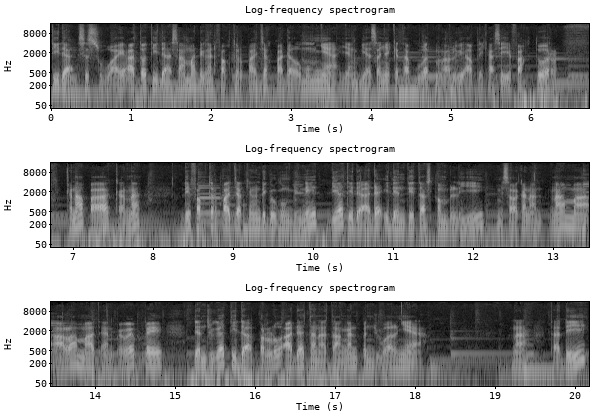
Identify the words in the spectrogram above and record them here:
tidak sesuai atau tidak sama dengan faktur pajak pada umumnya yang biasanya kita buat melalui aplikasi e-faktur. Kenapa? Karena di faktur pajak yang digunggung ini dia tidak ada identitas pembeli, misalkan nama, alamat, NPWP, dan juga tidak perlu ada tanda tangan penjualnya. Nah, tadi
